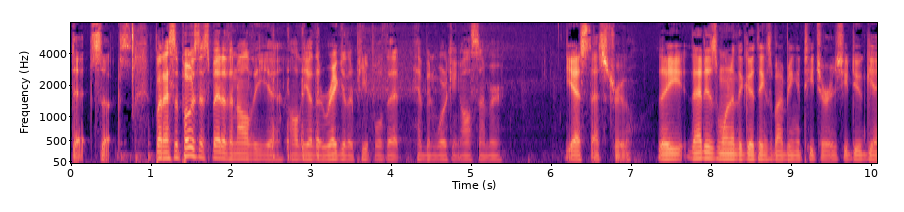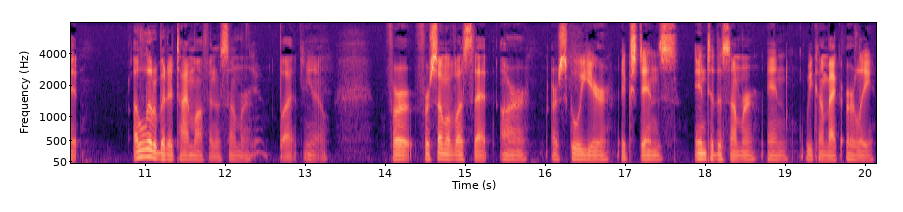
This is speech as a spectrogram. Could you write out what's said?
That sucks. but I suppose that's better than all the uh, all the other regular people that have been working all summer. Yes, that's true. The that is one of the good things about being a teacher is you do get a little bit of time off in the summer. Yeah. But you know, for for some of us that our our school year extends into the summer and we come back early,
